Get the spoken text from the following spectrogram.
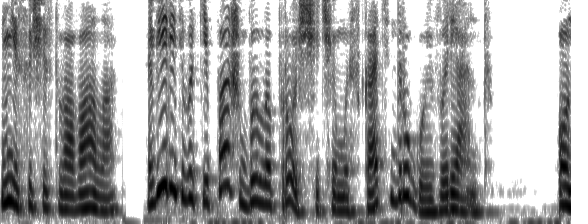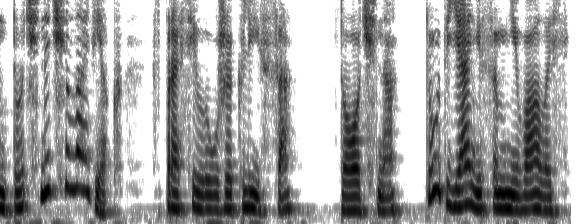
не существовало. Верить в экипаж было проще, чем искать другой вариант. «Он точно человек?» – спросила уже Клиса. «Точно. Тут я не сомневалась.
